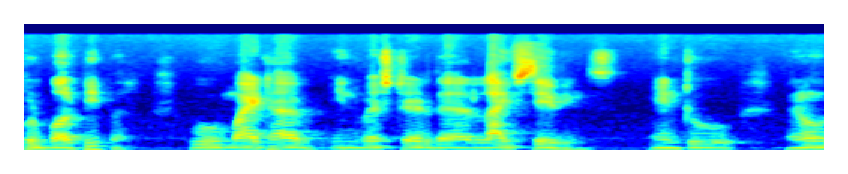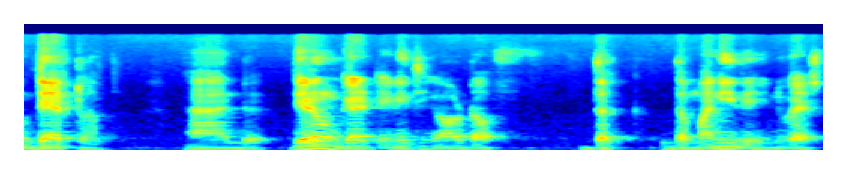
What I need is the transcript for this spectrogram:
football people who might have invested their life savings into you know their club and they don't get anything out of the the money they invest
